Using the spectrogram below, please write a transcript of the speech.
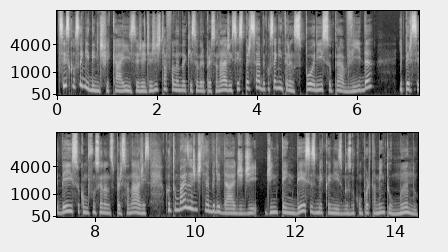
Vocês conseguem identificar isso, gente? A gente tá falando aqui sobre a personagem, vocês percebem, conseguem transpor isso pra vida e perceber isso como funciona nos personagens? Quanto mais a gente tem habilidade de, de entender esses mecanismos no comportamento humano,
